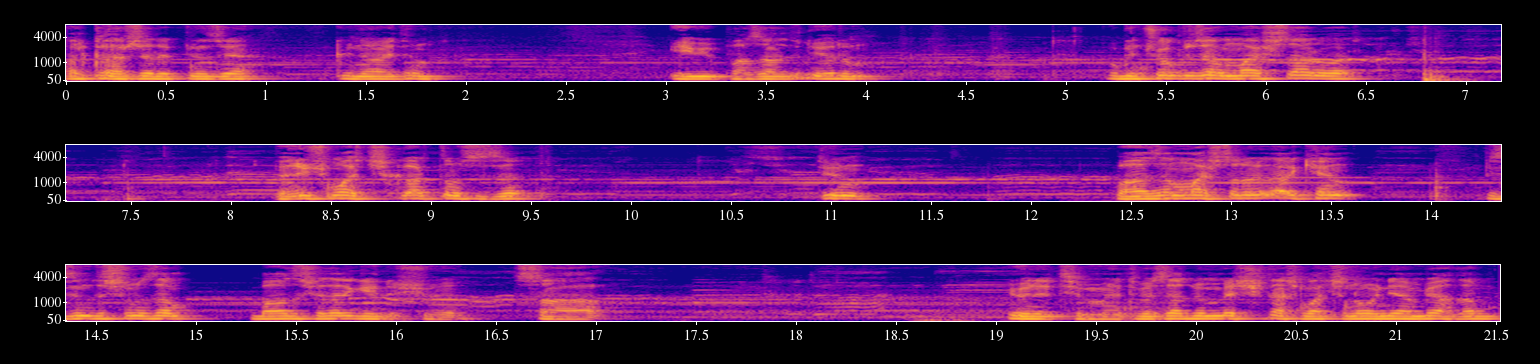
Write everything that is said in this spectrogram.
Arkadaşlar hepinize günaydın. İyi bir pazar diliyorum. Bugün çok güzel maçlar var. Ben 3 maç çıkarttım size. Dün bazen maçlar oynarken bizim dışımızdan bazı şeyler gelişiyor. Sağ yönetim, yönetim. Mesela dün Beşiktaş maçını oynayan bir adam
